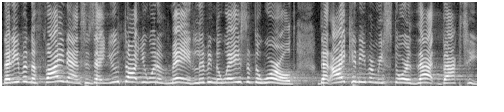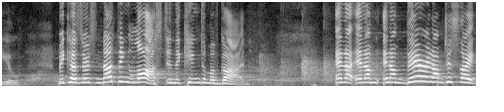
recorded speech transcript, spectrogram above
That even the finances that you thought you would have made living the ways of the world, that I can even restore that back to you. Because there's nothing lost in the kingdom of God. And, I, and, I'm, and I'm there and I'm just like,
